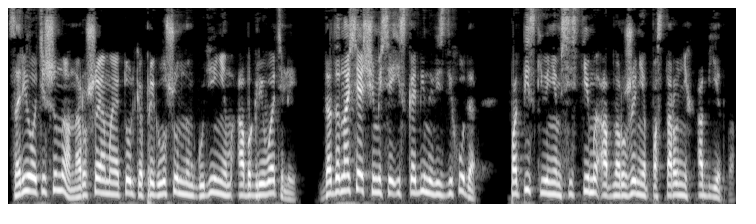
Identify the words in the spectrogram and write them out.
Царила тишина, нарушаемая только приглушенным гудением обогревателей, да доносящимися из кабины вездехода попискиванием системы обнаружения посторонних объектов.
